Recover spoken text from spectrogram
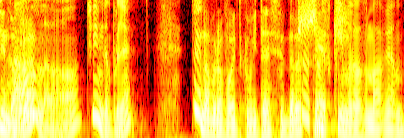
Dzień dobry. Halo, dzień dobry. Dzień dobry Wojtku, witaj serdecznie. Proszę, z kim rozmawiam?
